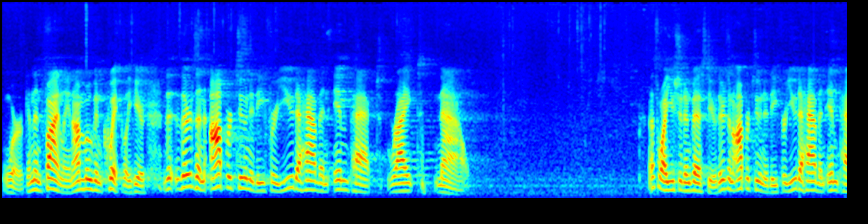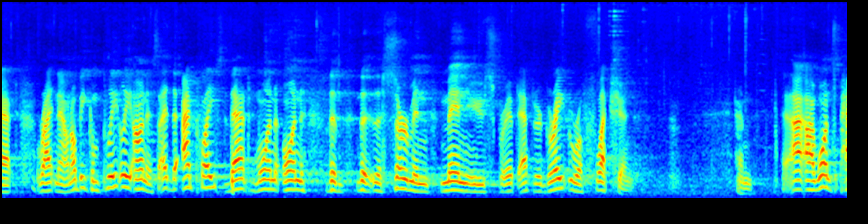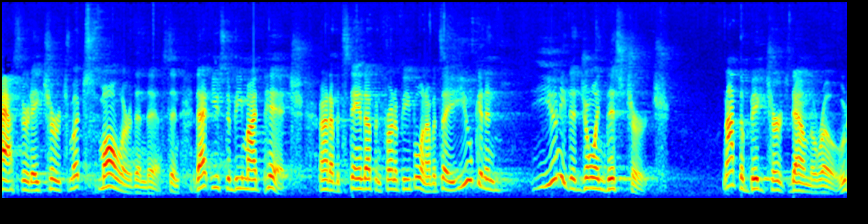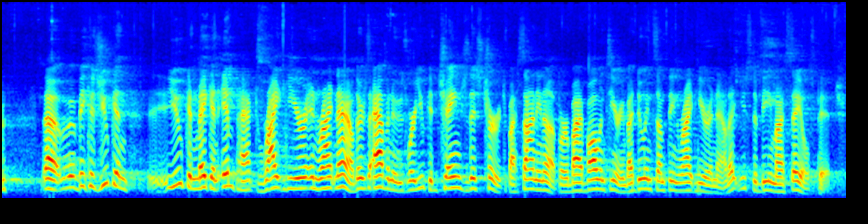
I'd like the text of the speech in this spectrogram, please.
work. And then finally, and I'm moving quickly here, th- there's an opportunity for you to have an impact right now. That's why you should invest here. There's an opportunity for you to have an impact right now. And I'll be completely honest, I, I placed that one on the, the, the sermon manuscript after great reflection. And I, I once pastored a church much smaller than this, and that used to be my pitch. Right, I would stand up in front of people and I would say, "You can, you need to join this church, not the big church down the road, uh, because you can." You can make an impact right here and right now. There's avenues where you could change this church by signing up or by volunteering, by doing something right here and now. That used to be my sales pitch.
